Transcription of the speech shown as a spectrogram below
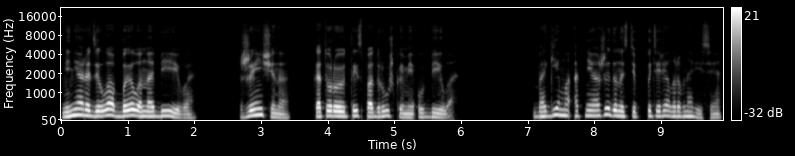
Меня родила Белла Набиева. Женщина, которую ты с подружками убила. Богема от неожиданности потеряла равновесие.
